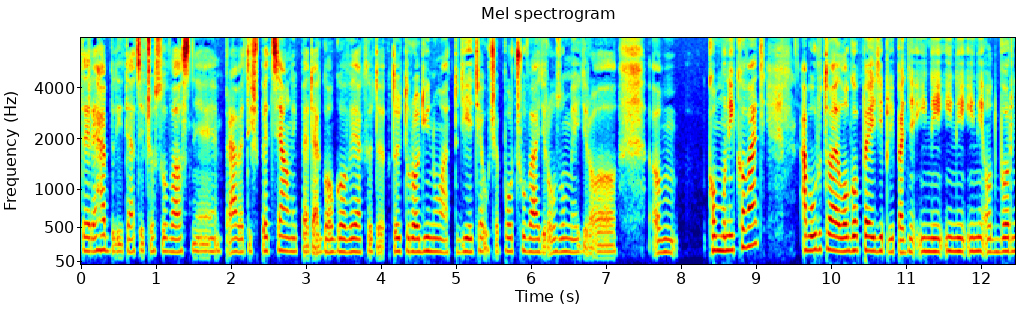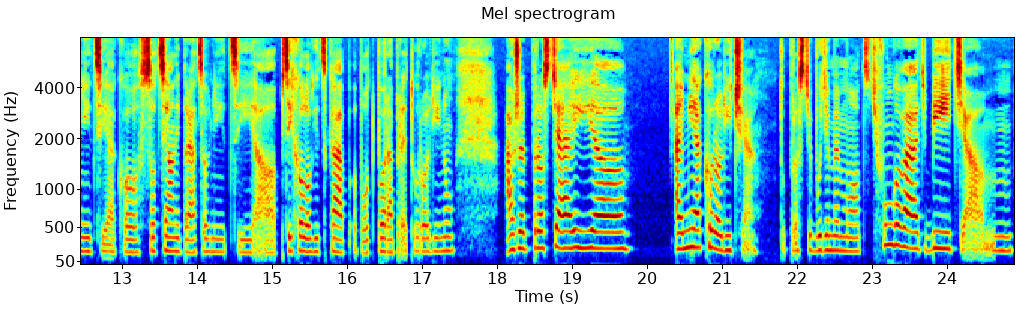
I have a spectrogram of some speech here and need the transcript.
tej rehabilitácie, čo sú vlastne práve tí špeciálni pedagógovia, ktorí, ktorí tú rodinu a to dieťa učia počúvať, rozumieť, ro, um, komunikovať a budú to aj logopédi, prípadne iní, iní, iní odborníci ako sociálni pracovníci a psychologická podpora pre tú rodinu. A že proste aj, e, aj my ako rodičia tu proste budeme môcť fungovať, byť a um,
